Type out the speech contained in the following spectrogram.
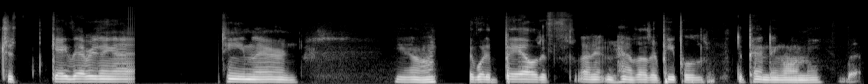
just gave everything I team there, and you know, I would have bailed if I didn't have other people depending on me. But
